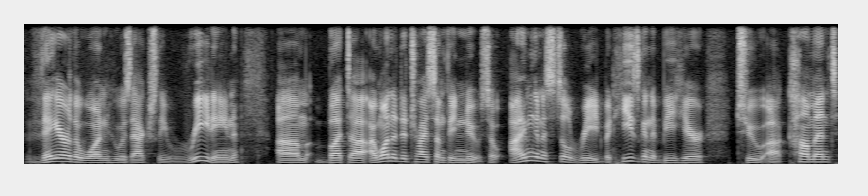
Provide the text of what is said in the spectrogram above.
they are the one who is actually reading. Um, but uh, I wanted to try something new. So I'm going to still read, but he's going to be here to uh, comment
